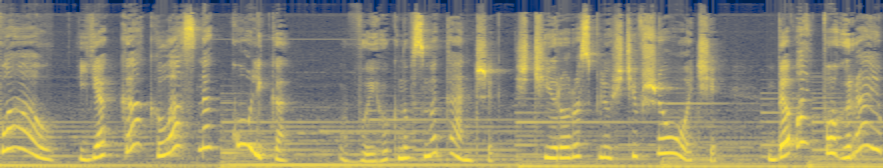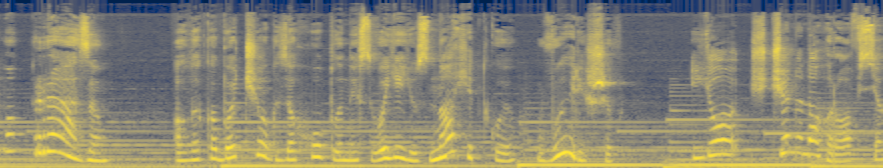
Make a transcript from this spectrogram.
Вау! Яка класна кулька! вигукнув сметанчик, щиро розплющивши очі. Давай пограємо разом. Але кабачок, захоплений своєю знахідкою, вирішив Я ще не награвся.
